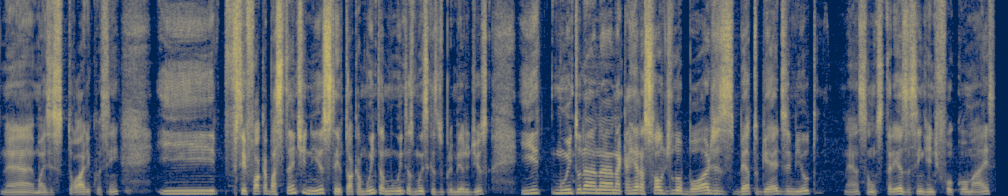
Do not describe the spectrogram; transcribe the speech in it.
né, mais histórico assim, e se foca bastante nisso, tem, toca muita, muitas músicas do primeiro disco e muito na, na, na carreira solo de Loborges, Beto Guedes e Milton. Né? São os três assim que a gente focou mais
